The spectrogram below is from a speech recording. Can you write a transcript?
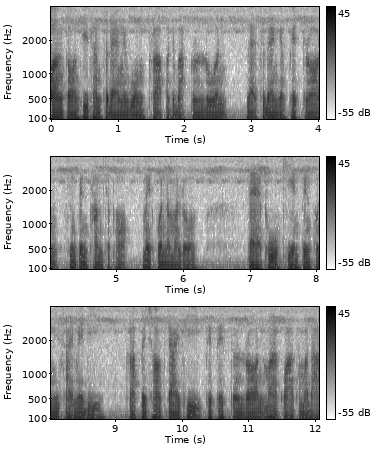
บางตอนที่ท่านแสดงในวงพระปฏิบัติล้วนๆและแสดงอย่างเผ็ดร้อน ซึ่งเป็นธรรมเฉพาะไม่ควรนำมาลง แต่ผู้เขียนเป็นคนนิสัยไม่ดี กลับไปชอบใจที่เผ็ดๆร้อนๆมากกว่าธรรมดา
